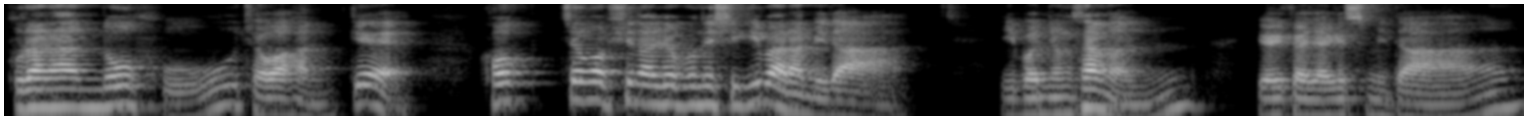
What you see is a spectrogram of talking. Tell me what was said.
불안한 노후 저와 함께 걱정 없이 날려보내시기 바랍니다. 이번 영상은 여기까지 하겠습니다.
